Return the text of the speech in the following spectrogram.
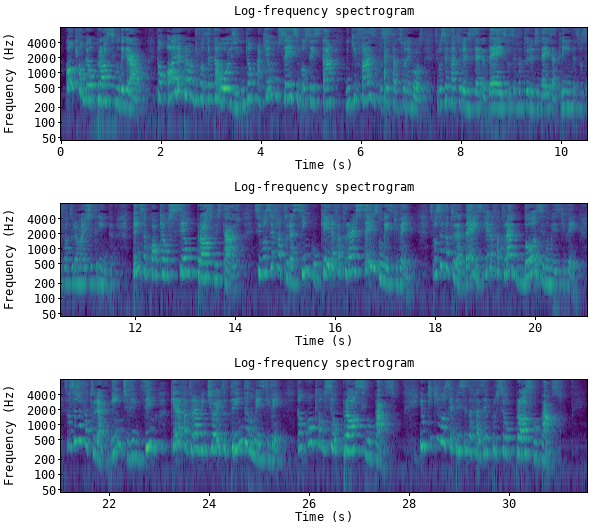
Qual que é o meu próximo degrau? Então, olha para onde você está hoje. Então, aqui eu não sei se você está, em que fase você está do seu negócio. Se você fatura de 0 a 10, se você fatura de 10 a 30, se você fatura mais de 30. Pensa qual que é o seu próximo estágio. Se você fatura 5, queira faturar 6 no mês que vem. Se você fatura 10, queira faturar 12 no mês que vem. Se você já fatura 20, 25, queira faturar 28, 30 no mês que vem. Então, qual que é o seu próximo passo? E o que, que você precisa fazer para o seu próximo passo?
